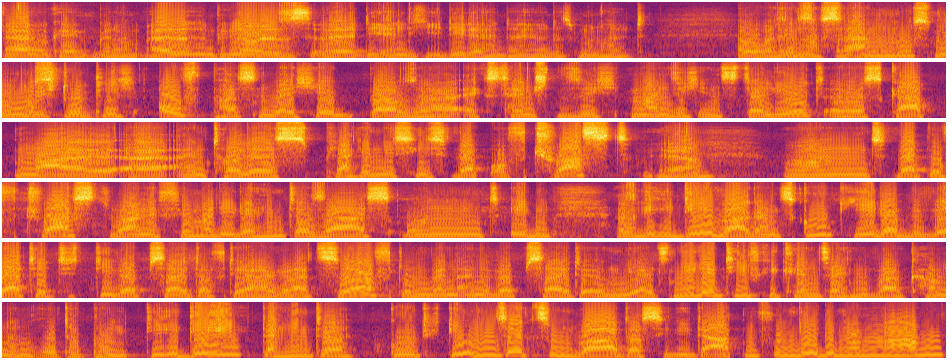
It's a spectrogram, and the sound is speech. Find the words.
Ja, okay, genau. Also genau, das ist äh, die ähnliche Idee dahinter, ja, dass man halt. Aber was ich noch sagen muss, man muss wirklich aufpassen, welche Browser-Extensions sich, man sich installiert. Äh, Es gab mal äh, ein tolles Plugin, das hieß Web of Trust. Ja. Und Web of Trust war eine Firma, die dahinter saß und eben, also die Idee war ganz gut. Jeder bewertet die Webseite, auf der er gerade surft und wenn eine Webseite irgendwie als negativ gekennzeichnet war, kam dann ein roter Punkt. Die Idee dahinter gut. Die Umsetzung war, dass sie die Daten von dir genommen haben,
